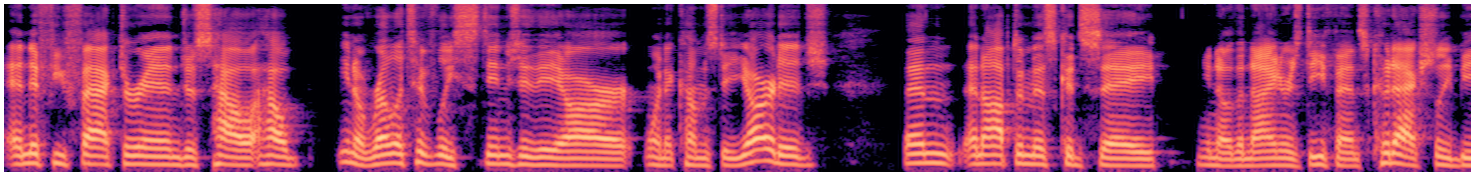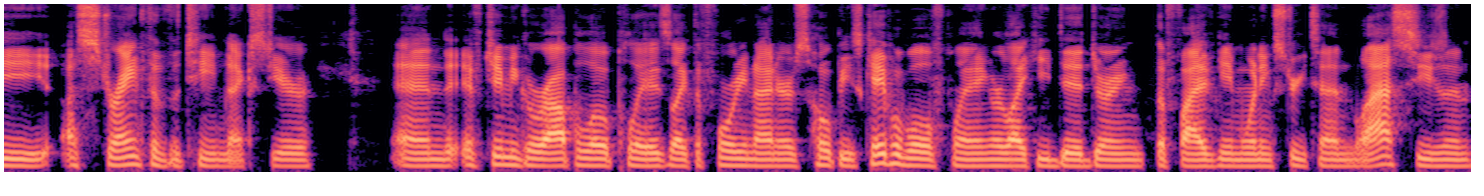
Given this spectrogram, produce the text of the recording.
And if you factor in just how how you know relatively stingy they are when it comes to yardage, then an optimist could say, you know, the Niners defense could actually be a strength of the team next year. And if Jimmy Garoppolo plays like the 49ers hope he's capable of playing, or like he did during the five game winning streak 10 last season,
